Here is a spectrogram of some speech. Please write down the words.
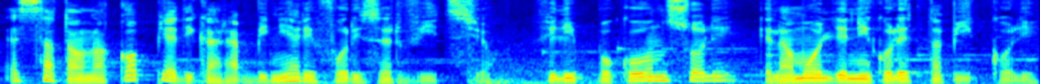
è stata una coppia di carabinieri fuori servizio, Filippo Consoli e la moglie Nicoletta Piccoli,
